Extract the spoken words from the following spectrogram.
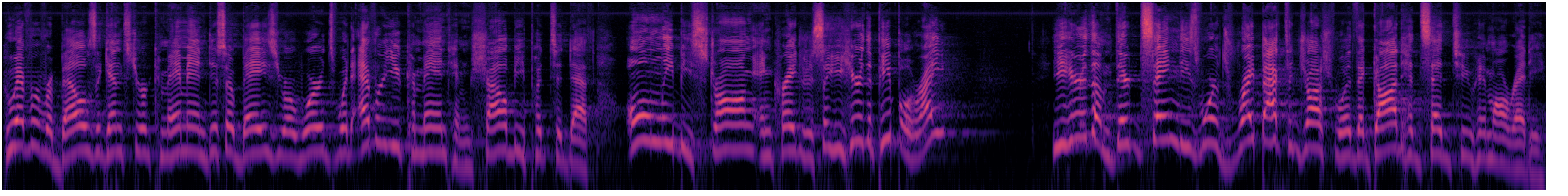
Whoever rebels against your commandment and disobeys your words, whatever you command him shall be put to death. Only be strong and courageous. So you hear the people, right? You hear them. They're saying these words right back to Joshua that God had said to him already.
